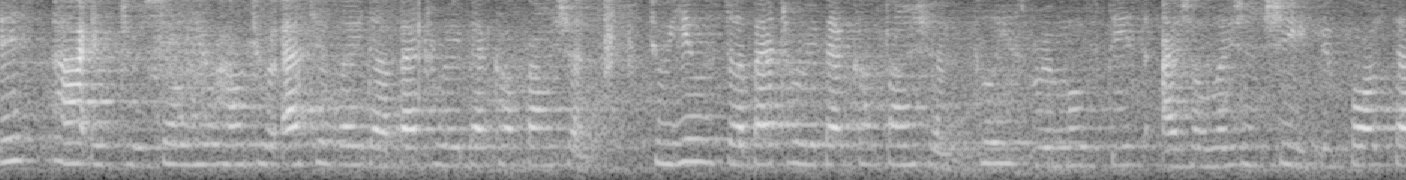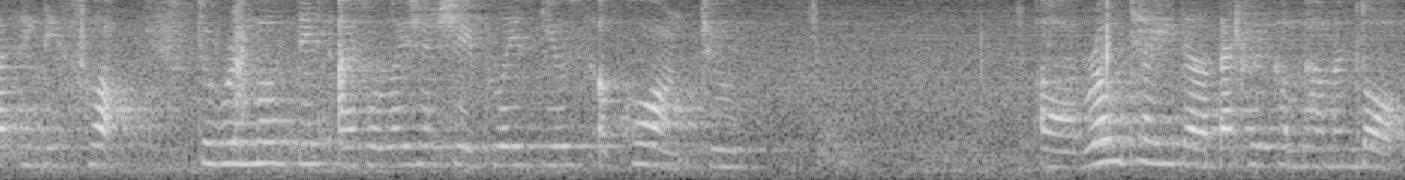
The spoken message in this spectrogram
This part is to show you how to activate the battery backup function. To use the battery backup function, please remove this isolation sheet before setting this clock. To remove this isolation sheet, please use a coin to uh, rotate the battery compartment door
